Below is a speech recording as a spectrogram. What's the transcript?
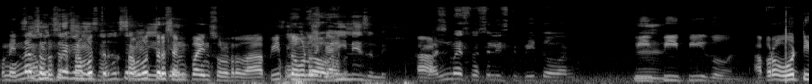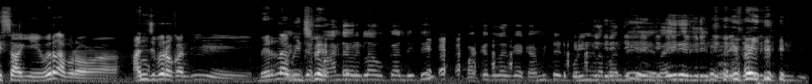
உன்னை என்ன சொல்ற சமுத்திர சமுத்திர. சென்பாயின்னு சொல்றதா? பீத்தவனு சொல்லு. வன்மை specialist Beethoven. B B B தோன் அப்புறம் ஓட்டிஸ் ஆகியவர் அப்புறம் அஞ்சு பேர் உட்காந்து பெர்னா பீச்ல கொஞ்சம் பாண்டவர்களா உட்கார்ந்துட்டு பக்கத்துல இருக்க கமிட்டட் பொண்ணுங்களை பார்த்து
